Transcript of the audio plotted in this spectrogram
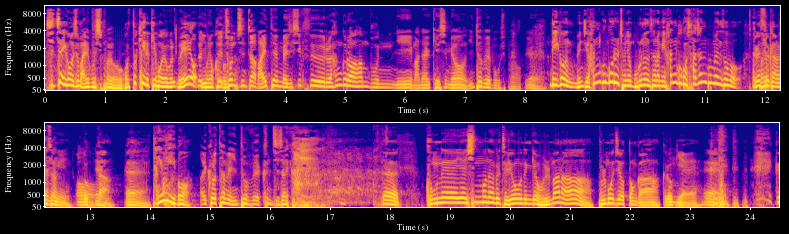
진짜 이거 좀 알고 싶어요. 어떻게 이렇게 번역을 왜 번역한 근데 거죠? 전 진짜 마이트 앤 매직 6를 한글화한 분이 만약에 계시면 인터뷰해 보고 싶어요. 예. 근데 이건 왠지 한국어를 전혀 모르는 사람이 한국어 사전 보면서 뭐 그랬을 번역했다는- 가능성이 어. 높다. 예. 당연히 이거. 아니 그렇다면 인터뷰에 큰 지장이 그러니까 국내에 신문학을 들여오는 게 얼마나 불모지였던가 그러기에 예. 그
